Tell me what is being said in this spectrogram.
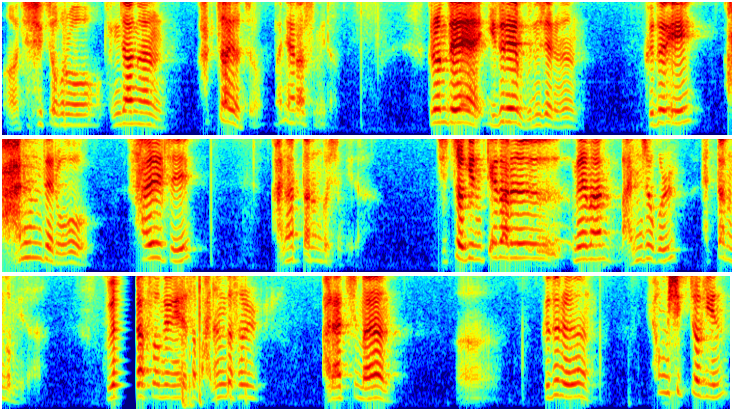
어, 지식적으로 굉장한 학자였죠. 많이 알았습니다. 그런데 이들의 문제는 그들이 아는 대로 살지 않았다는 것입니다. 지적인 깨달음에만 만족을 했다는 겁니다. 구약 성경에서 많은 것을 알았지만 어, 그들은 형식적인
